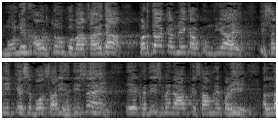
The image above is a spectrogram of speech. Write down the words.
مومن عورتوں کو باقاعدہ پردہ کرنے کا حکم دیا ہے۔ اس طریقے سے بہت ساری حدیثیں ہیں۔ ایک حدیث میں نے آپ کے سامنے پڑھی، اللہ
